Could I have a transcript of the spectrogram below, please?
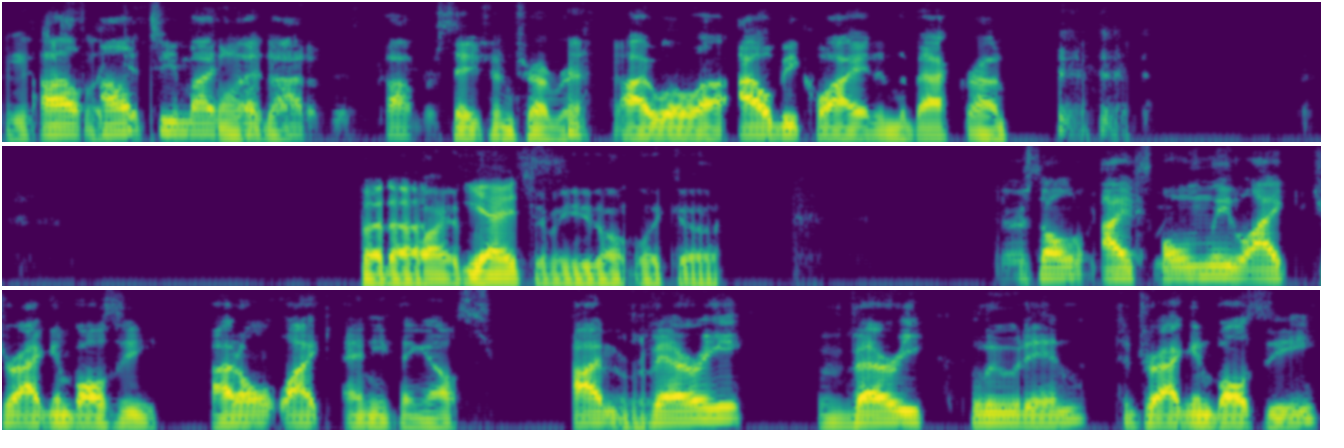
and it just, I'll like, I'll gets see myself out of this conversation, Trevor. I will. Uh, I'll be quiet in the background. But uh, Why yeah, it's Shimmy, you don't like uh There's only Like I only like Dragon Ball Z. I don't like anything else. I'm Okay. very, very clued in to Dragon Ball Z,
